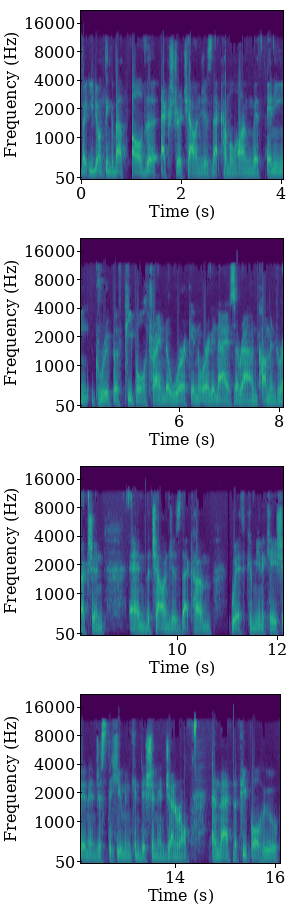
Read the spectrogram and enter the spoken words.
but you don't think about all the extra challenges that come along with any group of people trying to work and organize around common direction and the challenges that come with communication and just the human condition in general. And that the people who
